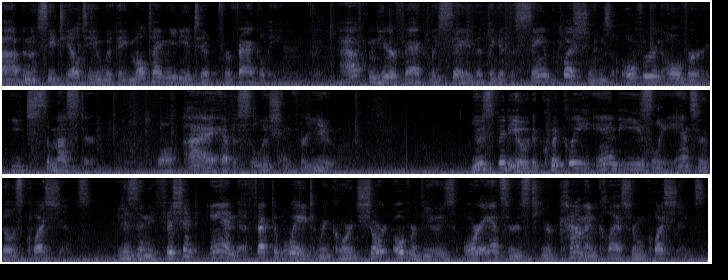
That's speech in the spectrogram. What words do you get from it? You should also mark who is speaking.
Speaker 1: Bob in the CTLT with a multimedia tip for faculty. I often hear faculty say that they get the same questions over and over each semester. Well, I have a solution for you. Use video to quickly and easily answer those questions. It is an efficient and effective way to record short overviews or answers to your common classroom questions.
